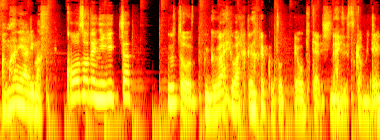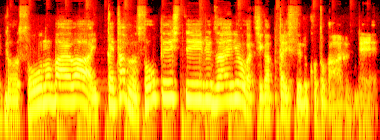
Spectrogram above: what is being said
たまにありますね。構造で握っちゃうと具合悪くなることって起きたりしないですか？みたいな。えっと、その場合は、一回多分想定している材料が違ったりすることがあるんで、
